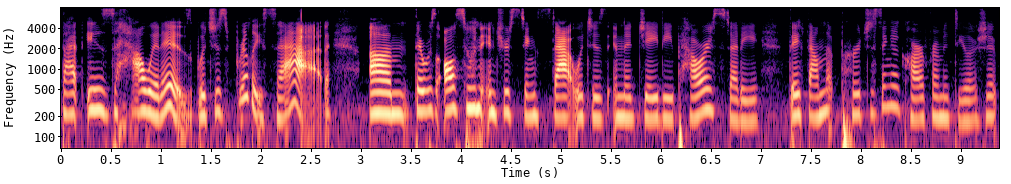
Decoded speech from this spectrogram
that is how it is, which is really sad. Um, there was also an interesting stat, which is in the JD Power study, they found that purchasing a car from a dealership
